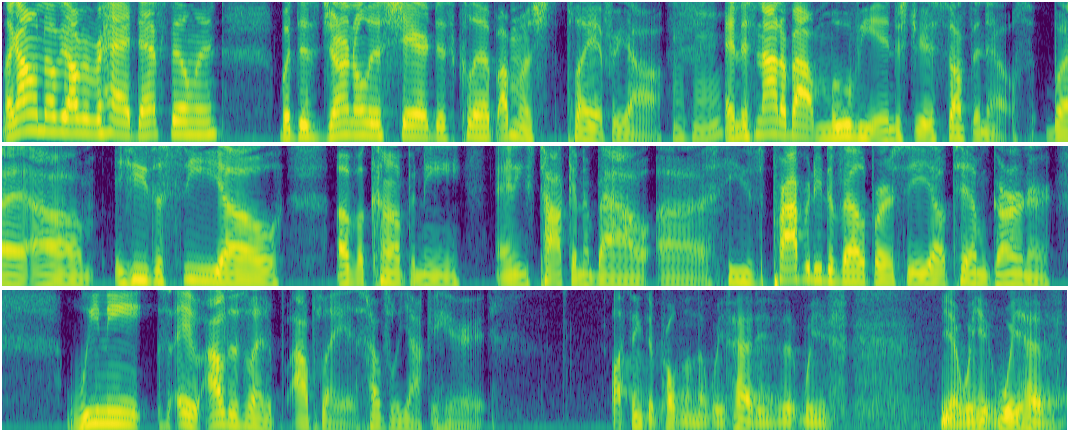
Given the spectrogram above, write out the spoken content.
Like I don't know if y'all ever had that feeling, but this journalist shared this clip. I'm gonna sh- play it for y'all, and it's not about movie industry. It's something else. But um, he's a CEO of a company, and he's talking about uh, he's property developer and CEO Tim Gurner. We need. I'll just let it. I'll play it. Hopefully, y'all can hear it. I think the problem that we've had is that we've, you know, we, we have,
